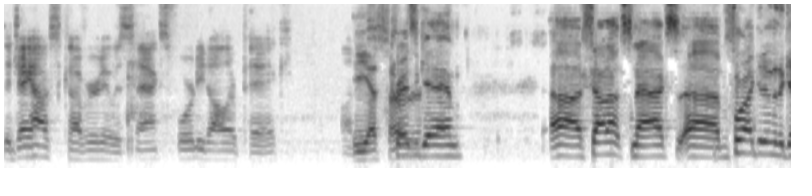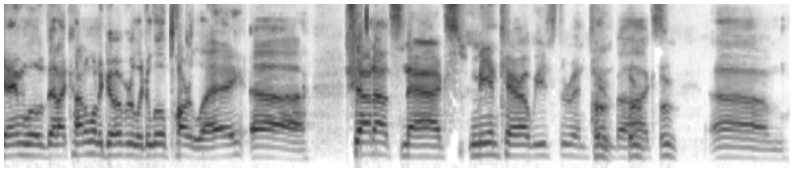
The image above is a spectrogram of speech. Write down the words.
the Jayhawks covered. It was Snacks' forty dollar pick. On Yes, sir. Crazy game. Uh, shout out Snacks. Uh, before I get into the game a little bit, I kind of want to go over like a little parlay. Uh, shout out Snacks. Me and Kara, we each threw in 10 bucks. Um,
